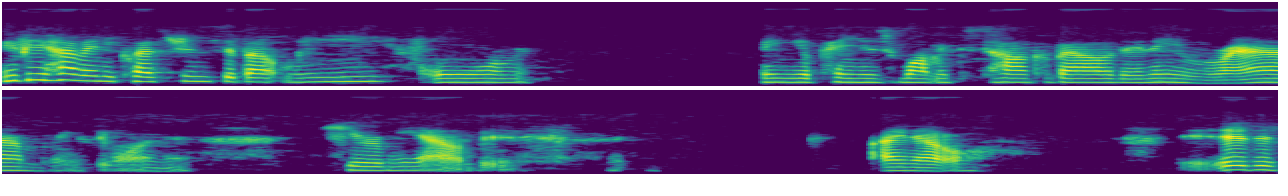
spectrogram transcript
if you have any questions about me or any opinions you want me to talk about, any ramblings you want to hear me out, I know it is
